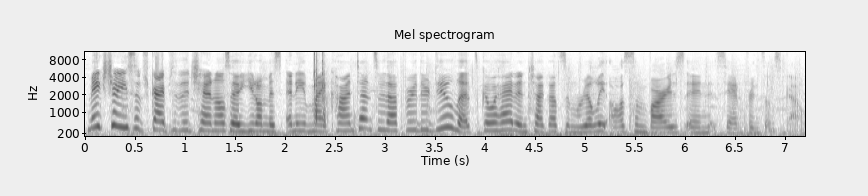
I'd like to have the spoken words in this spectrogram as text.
make sure you subscribe to the channel so you don't miss any of my content. So without further ado, let's go ahead and check out some really awesome bars in San Francisco.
